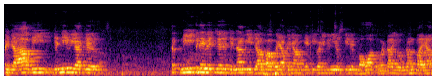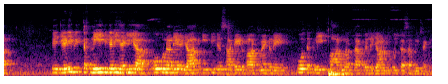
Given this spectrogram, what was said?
ਪੰਜਾਬ ਦੀ ਜਿੰਨੀ ਵੀ ਅੱਜ ਤਕਨੀਕ ਦੇ ਵਿੱਚ ਜਿੰਨਾ ਵੀ ਇਜ਼ਾਫਾ ਹੋਇਆ, ਪੰਜਾਬ ਖੇਤੀਬਾੜੀ ਯੂਨੀਵਰਸਿਟੀ ਨੇ ਬਹੁਤ ਵੱਡਾ ਯੋਗਦਾਨ ਪਾਇਆ। ਤੇ ਜਿਹੜੀ ਵੀ ਤਕਨੀਕ ਜਿਹੜੀ ਹੈਗੀ ਆ, ਉਹ ਉਹਨਾਂ ਨੇ ਆਜ਼ਾਦ ਕੀਤੀ ਤੇ ਸਾਡੇ ਡਿਪਾਰਟਮੈਂਟ ਨੇ ਉਹ ਤਕਨੀਕ ਫਾਰਮਰ ਤੱਕ ਲਿਜਾਣ 'ਚ ਕੋਈ ਕਸਰ ਨਹੀਂ ਛੱਡੀ।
